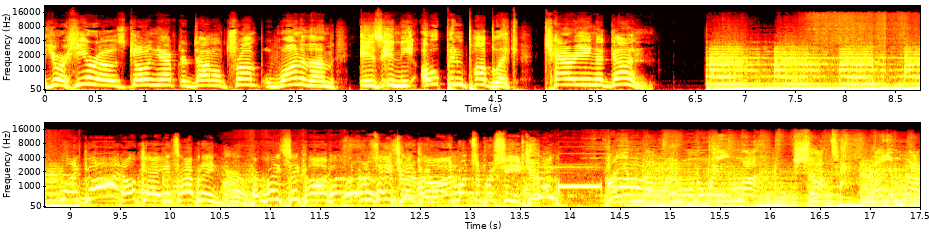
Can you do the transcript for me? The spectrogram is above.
your heroes going after Donald Trump, one of them is in the open public carrying a gun. My God! Okay, it's happening. Everybody stay calm. What's the procedure, everyone? What's the procedure? Stay I am not throwing away my shot. I am not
